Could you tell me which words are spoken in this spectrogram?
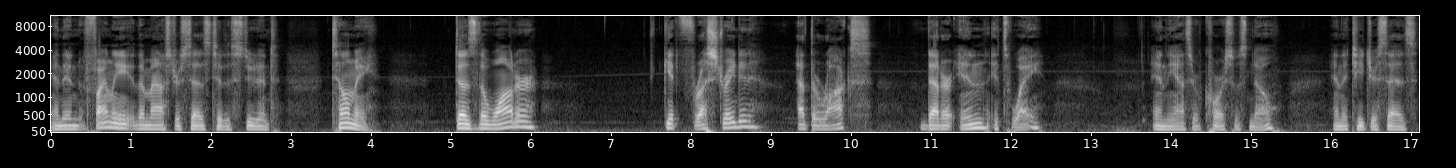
and then finally the master says to the student, "Tell me, does the water?" Get frustrated at the rocks that are in its way? And the answer, of course, was no. And the teacher says,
